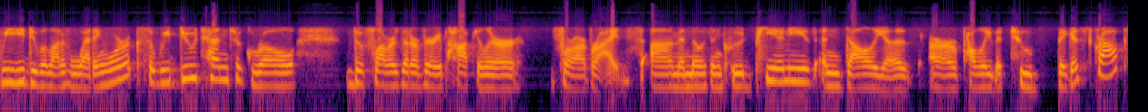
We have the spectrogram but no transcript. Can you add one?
we do a lot of wedding work, so we do tend to grow the flowers that are very popular for our brides, um, and those include peonies and dahlias are probably the two biggest crops,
